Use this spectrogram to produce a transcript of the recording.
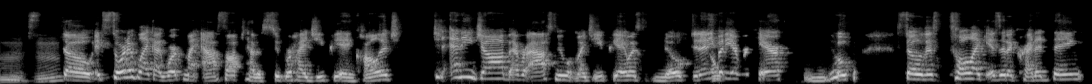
Mm-hmm. So it's sort of like I worked my ass off to have a super high GPA in college. Did any job ever ask me what my GPA was? Nope. Did anybody nope. ever care? Nope. So this whole like, is it accredited thing?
